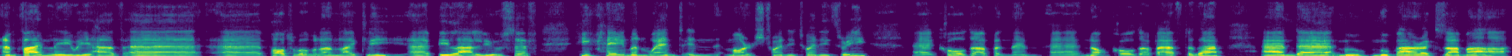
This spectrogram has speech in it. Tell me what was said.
And finally, we have uh, uh, possible but unlikely uh, Bilal Yusuf. He came and went in March 2023, uh, called up and then uh, not called up after that. And uh, Mubarak Zama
